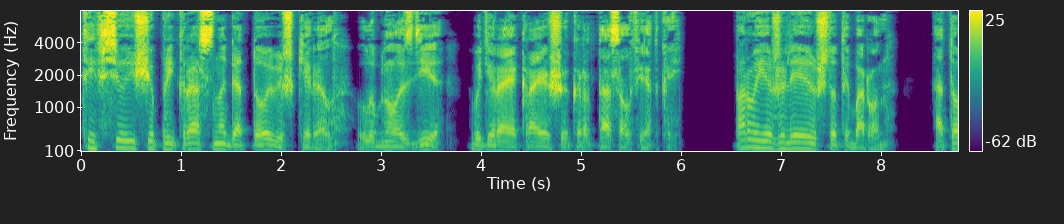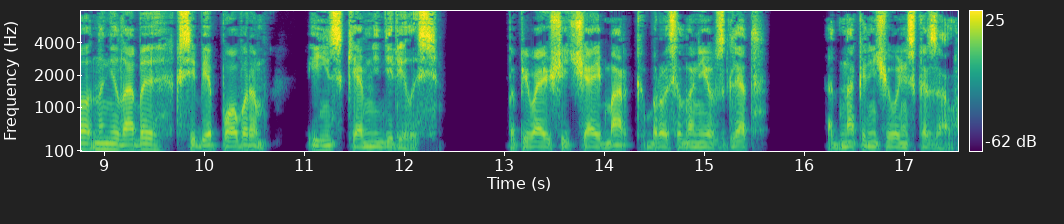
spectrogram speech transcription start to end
«Ты все еще прекрасно готовишь, Кирилл», — улыбнулась Дия, вытирая краешек рта салфеткой. «Порой я жалею, что ты барон, а то наняла бы к себе поваром и ни с кем не делилась». Попивающий чай Марк бросил на нее взгляд, однако ничего не сказал.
